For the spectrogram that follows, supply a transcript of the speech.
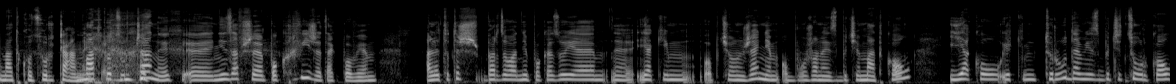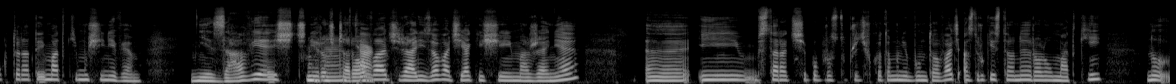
Matko-córczanych. matko-córczanych, nie zawsze po krwi, że tak powiem, ale to też bardzo ładnie pokazuje, jakim obciążeniem obłożone jest bycie matką i jaką, jakim trudem jest bycie córką, która tej matki musi, nie wiem, nie zawieść, nie Mhm, rozczarować, realizować jakieś jej marzenie y, i starać się po prostu przeciwko temu nie buntować, a z drugiej strony rolą matki no,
